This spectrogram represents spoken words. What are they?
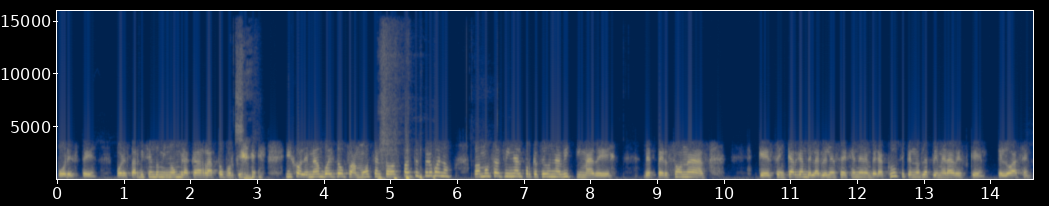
por este por estar diciendo mi nombre a cada rato porque híjole me han vuelto famosa en todas partes pero bueno vamos al final porque soy una víctima de de personas que se encargan de la violencia de género en Veracruz y que no es la primera vez que, que lo hacen.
